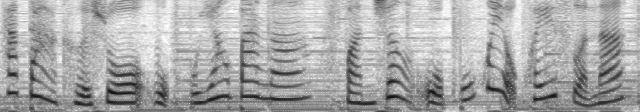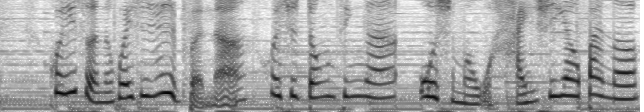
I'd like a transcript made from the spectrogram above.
他大可说我不要办啊，反正我不会有亏损啊。亏损的会是日本啊，会是东京啊，为什么我还是要办呢？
